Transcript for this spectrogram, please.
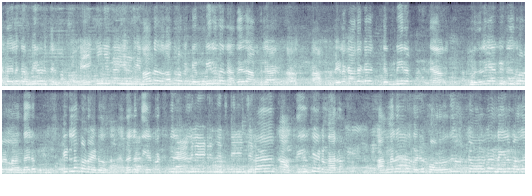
എന്തായാലും ഗംഭീര ഒരു സിനിമ അത് അത് പറഞ്ഞു ഗംഭീരം തന്നെ. അതായത് ആ, പുള്ളിയുടെ കഥയൊക്കെ ഗംഭീരം. ഞാൻ മൃദുല ഞാൻ കിട്ടിയത് പറയല്ല. എന്തായാലും കിടിലം പടമായിട്ട് വന്നു എന്തായാലും തിയേറ്റർ എക്സ്പീരിയൻസ് ആ തീർച്ചയായിട്ടും. കാരണം അങ്ങനെ ഒരു ഹൊറർ ഉണ്ടെങ്കിലും അത്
